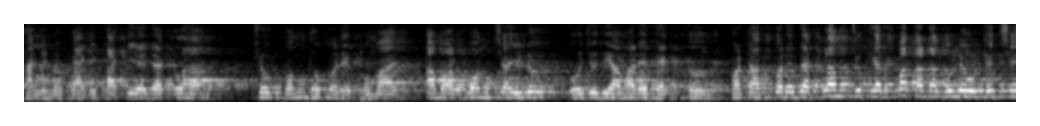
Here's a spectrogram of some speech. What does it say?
হালিমাকে আমি তাকিয়ে দেখলাম, চোখ বন্ধ করে ঘুমায়। আমার মন চাইল, ও যদি আমারে দেখতো। হঠাৎ করে দেখলাম চোখের পাতাটা দুলে উঠেছে।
